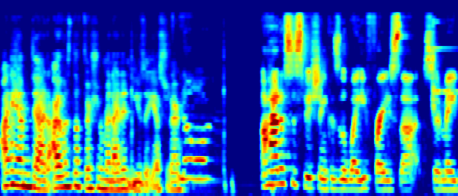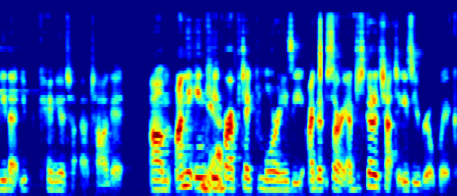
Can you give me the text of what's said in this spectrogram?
I am dead. I was the fisherman. I didn't use it yesterday. No. I had a suspicion because of the way you phrased that, so maybe that you became your t- target. Um, I'm the innkeeper. I protected Laura and Izzy. I got sorry. I've just got to chat to Izzy real quick.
